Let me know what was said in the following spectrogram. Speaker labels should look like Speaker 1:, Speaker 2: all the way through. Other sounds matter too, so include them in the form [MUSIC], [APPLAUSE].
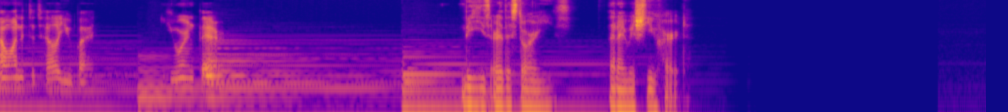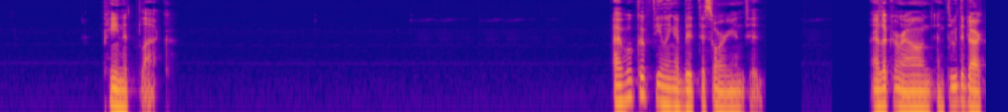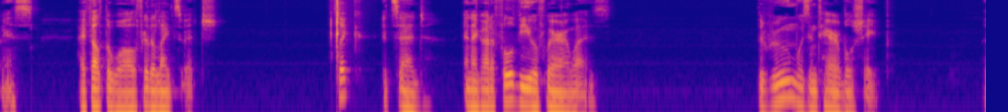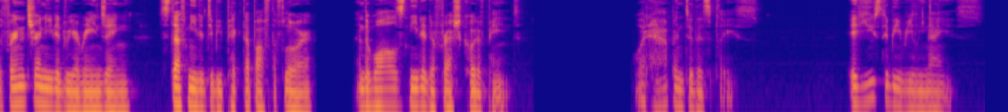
Speaker 1: I wanted to tell you, but you weren't there.
Speaker 2: These are the stories that I wish you heard. Paint it black. I woke up feeling a bit disoriented. I look around and through the darkness, I felt the wall for the light switch. Flick, it said, and I got a full view of where I was. The room was in terrible shape. The furniture needed rearranging, stuff needed to be picked up off the floor, and the walls needed a fresh coat of paint. What happened to this place? It used to be really nice.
